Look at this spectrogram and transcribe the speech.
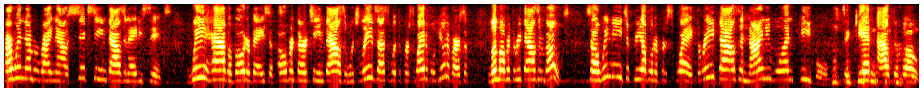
Our win number right now is 16,086. We have a voter base of over 13,000, which leaves us with a persuadable universe of a little over 3,000 votes. So we need to be able to persuade 3,091 people to get out the vote.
